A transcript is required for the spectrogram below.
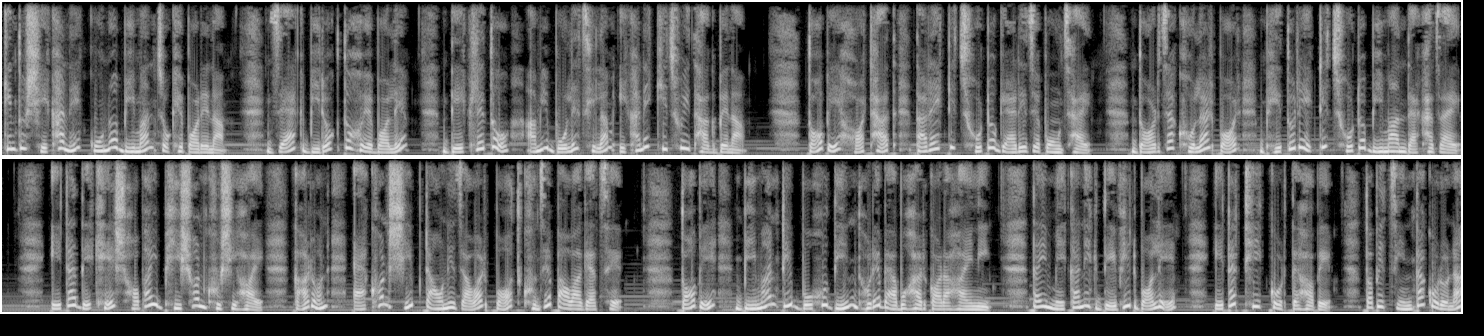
কিন্তু সেখানে কোনো বিমান চোখে পড়ে না। জ্যাক বিরক্ত হয়ে বলে, দেখলে তো আমি বলেছিলাম এখানে কিছুই থাকবে না। তবে হঠাৎ তারা একটি ছোট গ্যারেজে পৌঁছায়। দরজা খোলার পর ভেতরে একটি ছোট বিমান দেখা যায়। এটা দেখে সবাই ভীষণ খুশি হয়, কারণ এখন শিপ টাউনে যাওয়ার পথ খুঁজে পাওয়া গেছে। তবে বিমানটি বহু দিন ধরে ব্যবহার করা হয়নি। তাই মেকানিক ডেভিড বলে, এটা ঠিক করতে হবে। তবে চিন্তা করো না,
